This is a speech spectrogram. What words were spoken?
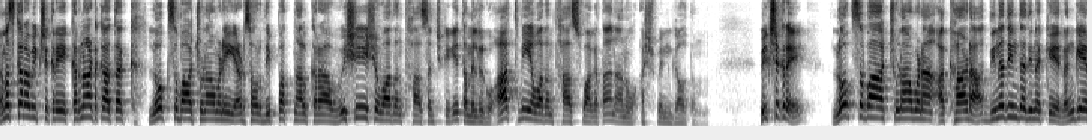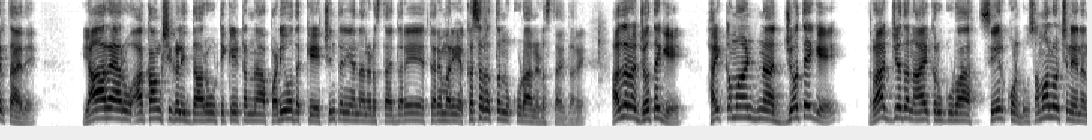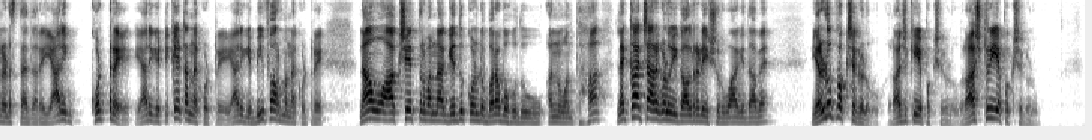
ನಮಸ್ಕಾರ ವೀಕ್ಷಕರೇ. ಕರ್ನಾಟಕ ತಕ್ ಲೋಕಸಭಾ ಚುನಾವಣೆ ಎರಡು ಸಾವಿರದ ಇಪ್ಪತ್ನಾಲ್ಕರ ವಿಶೇಷವಾದಂತಹ ಸಂಚಿಕೆಗೆ ತಮ್ಮೆಲ್ಲರಿಗೂ ಆತ್ಮೀಯವಾದಂತಹ ಸ್ವಾಗತ. ನಾನು ಅಶ್ವಿನ್ ಗೌತಮ್. ವೀಕ್ಷಕರೇ, ಲೋಕಸಭಾ ಚುನಾವಣಾ ಅಖಾಡ ದಿನದಿಂದ ದಿನಕ್ಕೆ ರಂಗೇರ್ತಾ ಇದೆ. ಯಾರ್ಯಾರು ಆಕಾಂಕ್ಷಿಗಳಿದ್ದಾರೋ ಟಿಕೆಟನ್ನು ಪಡೆಯೋದಕ್ಕೆ ಚಿಂತನೆಯನ್ನು ನಡೆಸ್ತಾ ಇದ್ದಾರೆ. ತೆರೆಮರೆಯ ಕಸರತ್ತನ್ನು ಕೂಡ ನಡೆಸ್ತಾ ಇದ್ದಾರೆ. ಅದರ ಜೊತೆಗೆ ಹೈಕಮಾಂಡ್ನ ಜೊತೆಗೆ ರಾಜ್ಯದ ನಾಯಕರು ಕೂಡ ಸೇರಿಕೊಂಡು ಸಮಾಲೋಚನೆಯನ್ನು ನಡೆಸ್ತಾ ಇದ್ದಾರೆ. ಯಾರಿಗೆ ಕೊಟ್ಟರೆ ಯಾರಿಗೆ ಟಿಕೆಟನ್ನು ಕೊಟ್ಟರೆ ಯಾರಿಗೆ ಬಿ ಫಾರ್ಮನ್ನು ಕೊಟ್ಟರೆ ನಾವು ಆ ಕ್ಷೇತ್ರವನ್ನು ಗೆದ್ದುಕೊಂಡು ಬರಬಹುದು ಅನ್ನುವಂತಹ ಲೆಕ್ಕಾಚಾರಗಳು ಈಗ ಆಲ್ರೆಡಿ ಶುರುವಾಗಿದ್ದಾವೆ. ಎರಡೂ ಪಕ್ಷಗಳು, ರಾಜಕೀಯ ಪಕ್ಷಗಳು, ರಾಷ್ಟ್ರೀಯ ಪಕ್ಷಗಳು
